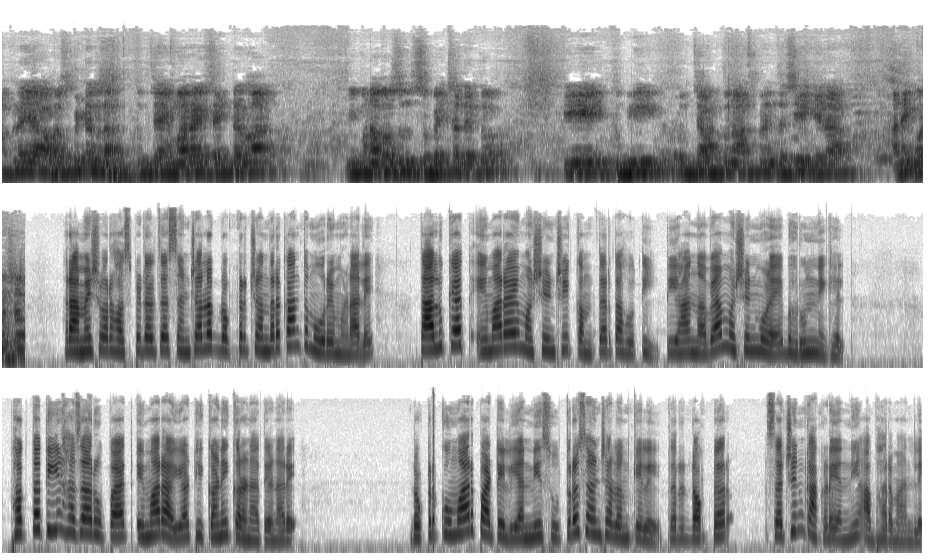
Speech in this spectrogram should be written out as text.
आपल्या या हॉस्पिटलला तुमच्या एम आर आय सेंटरला मी मनापासून शुभेच्छा देतो की तुम्ही तुमच्या हातून आजपर्यंत जशी गेल्या अनेक वर्षा रामेश्वर हॉस्पिटलचे संचालक डॉक्टर चंद्रकांत मोरे म्हणाले तालुक्यात एम आर आय मशीनची कमतरता होती ती ह्या नव्या मशीनमुळे भरून निघेल. फक्त तीन हजार रुपयात एम आर आय या ठिकाणी करण्यात येणार आहे. डॉक्टर कुमार पाटील यांनी सूत्रसंचालन केले तर डॉक्टर सचिन काकडे यांनी आभार मानले.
